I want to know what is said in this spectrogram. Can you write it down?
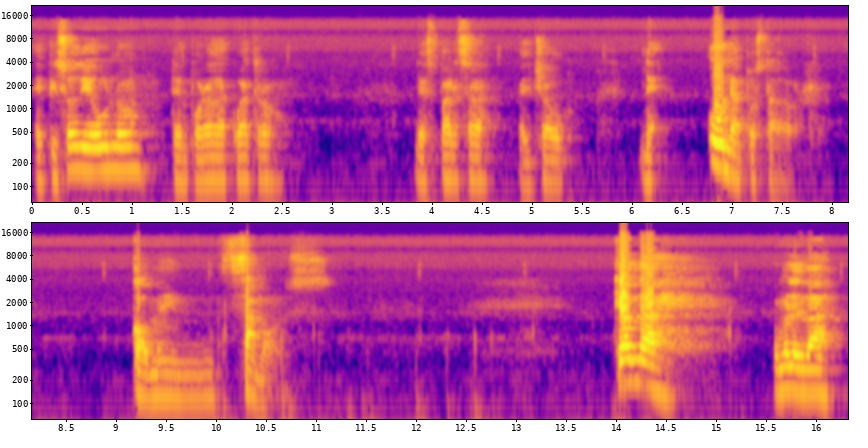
episodio 1, temporada 4 de Esparza, el show de un apostador. Comenzamos. ¿Qué onda? ¿Cómo les va?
